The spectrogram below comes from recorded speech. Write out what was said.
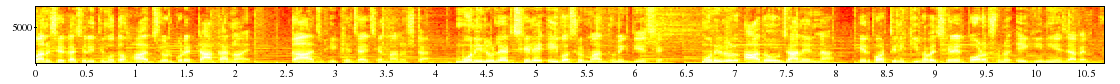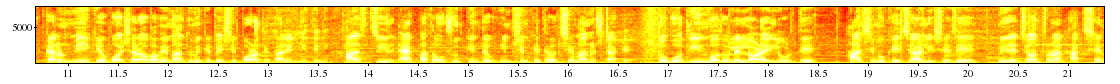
মানুষের কাছে রীতিমতো হাত জোর করে টাকা নয়, কাজ ভিক্ষে চাইছেন মানুষটা। মনিরুলের ছেলে এই বছর মাধ্যমিক দিয়েছে। মনিরুল আদৌ জানেন না, এরপর তিনি কীভাবে ছেলের পড়াশোনা এগিয়ে নিয়ে যাবেন, কারণ মেয়েকেও পয়সার অভাবে মাধ্যমিকের বেশি পড়াতে পারেননি তিনি। আজ স্ত্রীর এক পাতা ওষুধ কিনতেও হিমশিম খেতে হচ্ছে মানুষটাকে। তবুও দিন বদলের লড়াই লড়তে হাসি মুখেই চার্লি সেজে নিজের যন্ত্রণা ঢাকছেন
